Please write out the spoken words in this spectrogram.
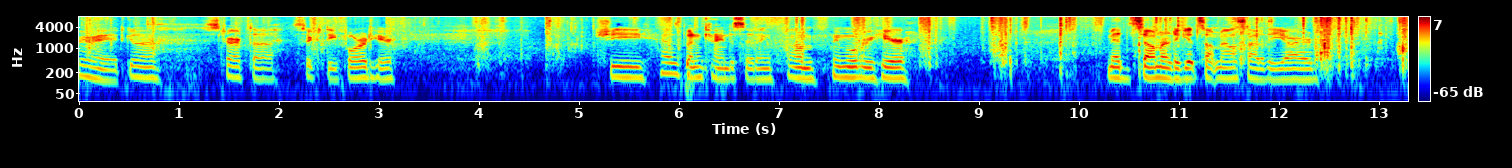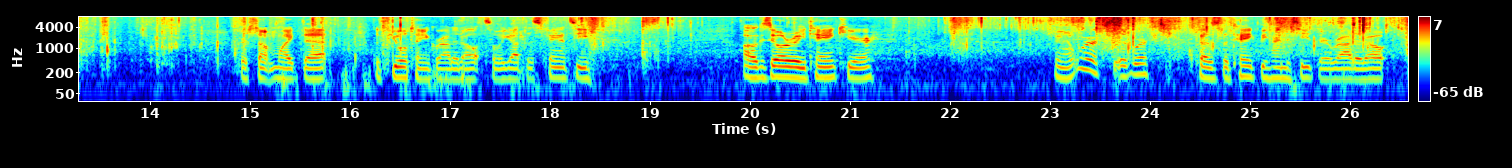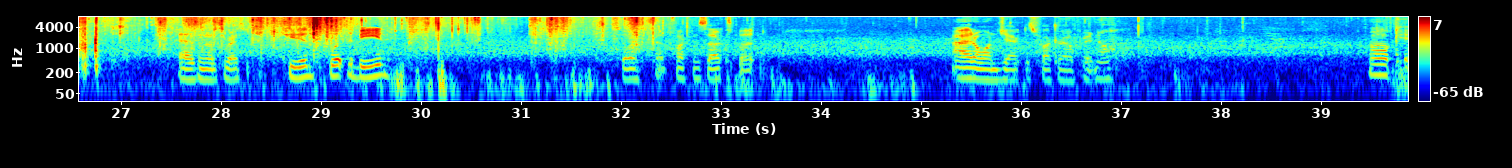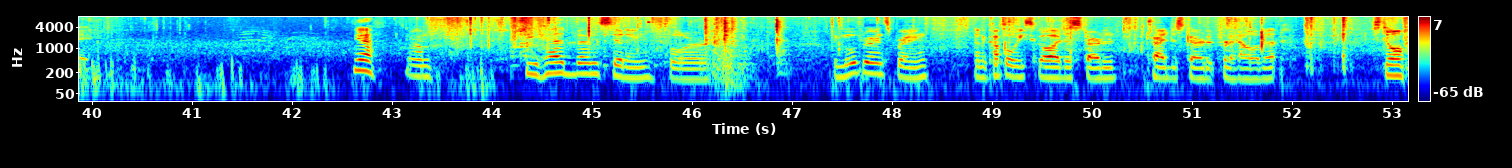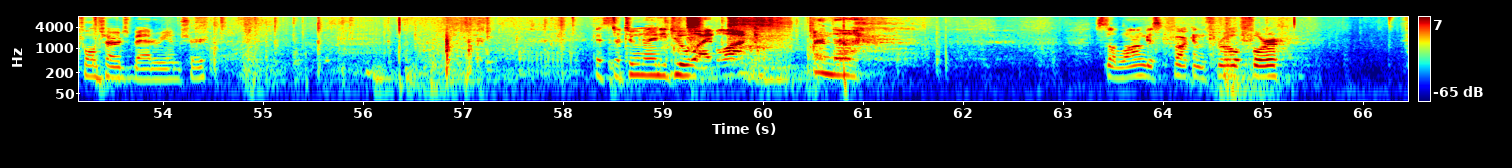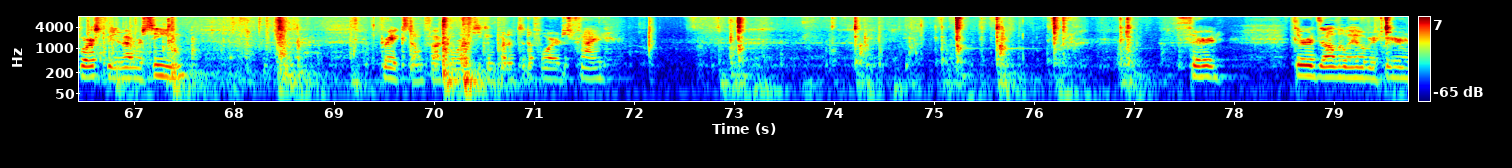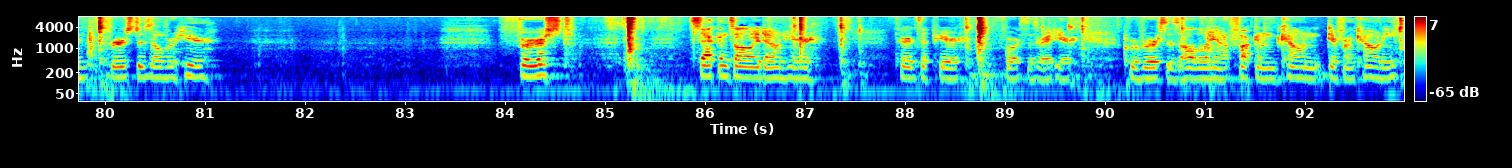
Alright, gonna start the 60 Ford here. She has been kind of sitting. Um, we moved her here midsummer to get something else out of the yard. Or something like that. The fuel tank rotted out, so we got this fancy auxiliary tank here. And it works, it works. Because the tank behind the seat there rotted out. As in its. She did split the bead. So that fucking sucks, but I don't want to jack this fucker up right now. Okay. Yeah, um, she had been sitting for, we moved her in spring, and a couple weeks ago I just started, tried to start it for the hell of it. Still a full charge battery, I'm sure. It's the 292Y block. And uh, it's the longest fucking throw for four speed I've ever seen. Brakes don't fucking work. You can put it to the floor just fine. Third, third's all the way over here, and first is over here. First, second's all the way down here. Third's up here. Fourth is right here. Reverse is all the way in a fucking count, different county.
